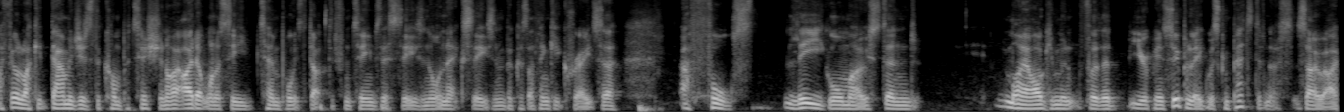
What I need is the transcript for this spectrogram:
I feel like it damages the competition. I, I don't want to see 10 points deducted from teams this season or next season because I think it creates a, a false league almost. And my argument for the European Super League was competitiveness. So I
